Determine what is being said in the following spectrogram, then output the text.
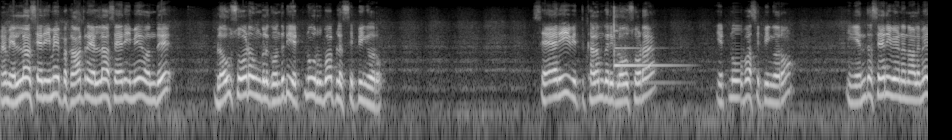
ma'am எல்லா சேரீயுமே இப்போ காட்டுற எல்லா சேரீயுமே வந்து ப்ளவுஸோடு உங்களுக்கு வந்துட்டு எட்நூறுரூபா ப்ளஸ் ஷிப்பிங் வரும். சேரீ வித் கலம்கரி ப்ளவுஸோட எட்நூறுபா ஷிப்பிங் வரும். நீங்கள் எந்த சேரீ வேணும்னாலுமே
